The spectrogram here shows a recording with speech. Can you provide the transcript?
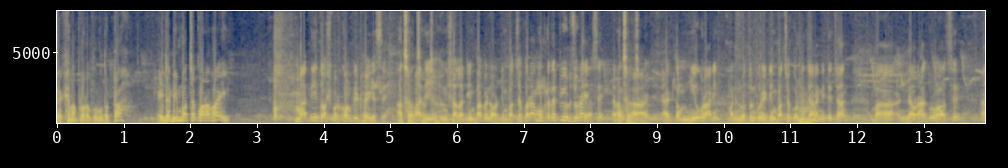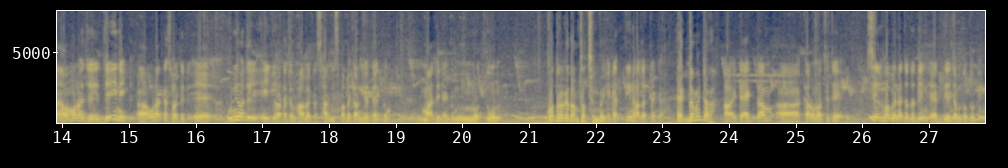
দেখেন আপনারা কবুতরটা। এটা ডিম বাচ্চা করা ভাই? মাদি দশ পর কমপ্লিট হয়ে গেছে। আচ্ছা, আচ্ছা, মাদি আচ্ছা। ইনশাল্লাহ ডিম পাবে নর ডিম বাচ্চা করা। মোট কথা পিওর জোড়াই আছে এবং আচ্ছা। একদম নিউ রানিং মানে নতুন করে ডিম বাচ্চা করবে যারা নিতে চান বা নেওয়ার আগ্রহ আছে আমার মনে হয় যে যেই নেক ওনার কাছে হয়তো উনি হয়তো এই জোড়াটাতে ভালো একটা সার্ভিস পাবে কারণ যেহেতু একদম মাদিটা একদম নতুন। কত টাকা দাম চাচ্ছেন ভাই? এটা তিন হাজার টাকা। একদম এটা? হ্যাঁ এটা একদম কারণ হচ্ছে যে সেল হবে না যতদিন এক দিয়ে যাব ততদিন।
